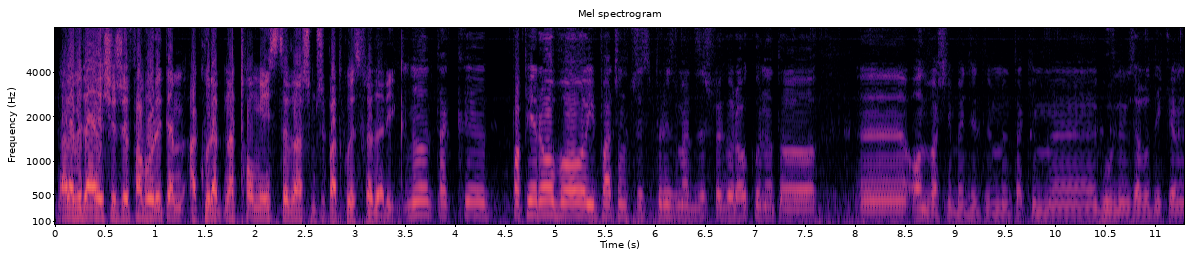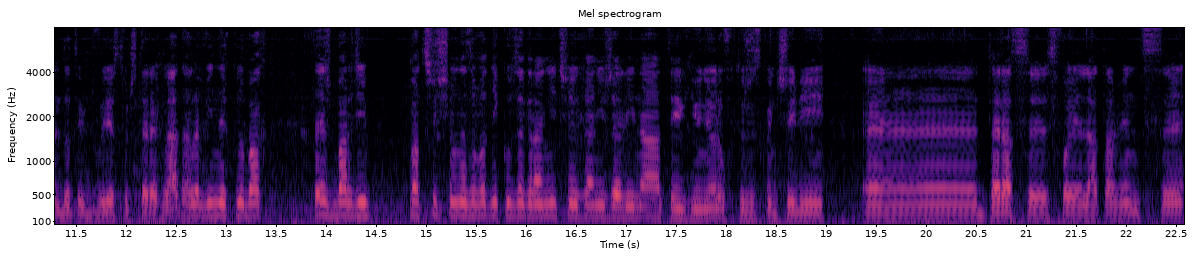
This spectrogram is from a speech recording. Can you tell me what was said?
no ale wydaje się, że faworytem akurat na to miejsce w naszym przypadku jest Frederik. No tak e, papierowo i patrząc przez pryzmat zeszłego roku, no to e, on właśnie będzie tym takim e, głównym zawodnikiem do tych 24 lat, ale w innych klubach też bardziej patrzy się na zawodników zagranicznych, aniżeli na tych juniorów, którzy skończyli teraz e, swoje lata, więc e,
